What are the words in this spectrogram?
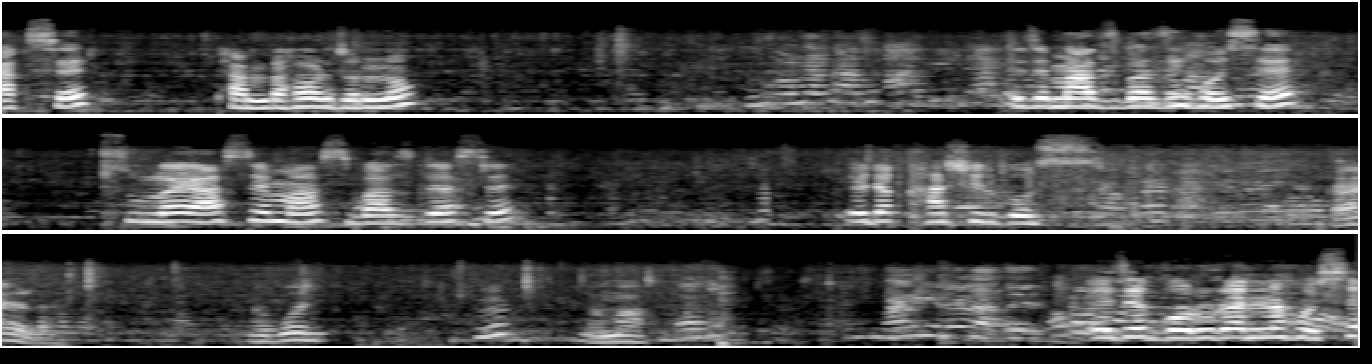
রাখছে ঠান্ডা হওয়ার জন্য। এই যে মাছ বাজি হয়েছে। চুলায় আছে মাছ বাজতে আছে। এটা খাসির গোস এই যে গরু রান্না হয়েছে।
